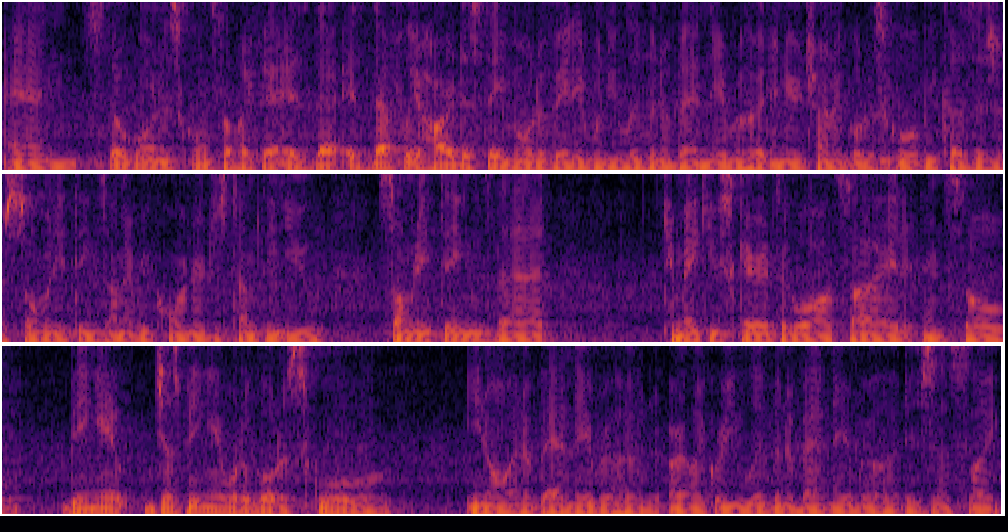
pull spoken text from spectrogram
and still going to school and stuff like that it's that it's definitely hard to stay motivated when you live in a bad neighborhood and you're trying to go to school because there's just so many things on every corner just tempting you. So many things that can make you scared to go outside. And so being able just being able to go to school you know in a bad neighborhood or like where you live in a bad neighborhood is just like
